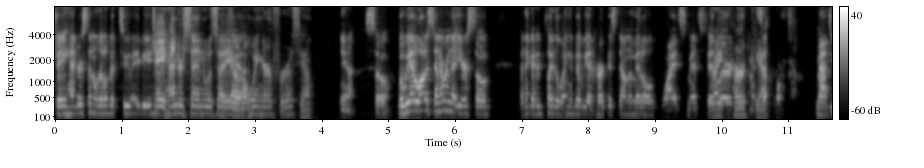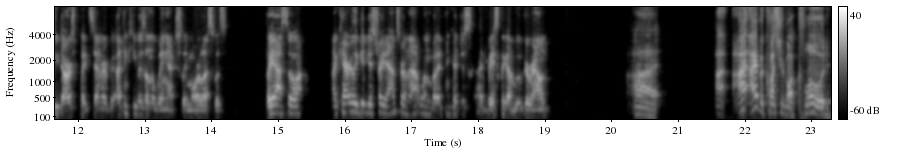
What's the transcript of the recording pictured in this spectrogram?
Jay Henderson a little bit too, maybe. Jay Henderson was a, uh, a winger for us, yeah. Yeah. So, but we had a lot of centermen that year, so I think I did play the wing a bit. We had Herkus down the middle, Wyatt Smith, Fiddler, right, Herc, yeah. Mathieu Darche played center, but I think he was on the wing actually more or less with. But yeah, so I can't really give you a straight answer on that one, but I think I just I basically got moved around. Uh, I, I have a question about Claude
